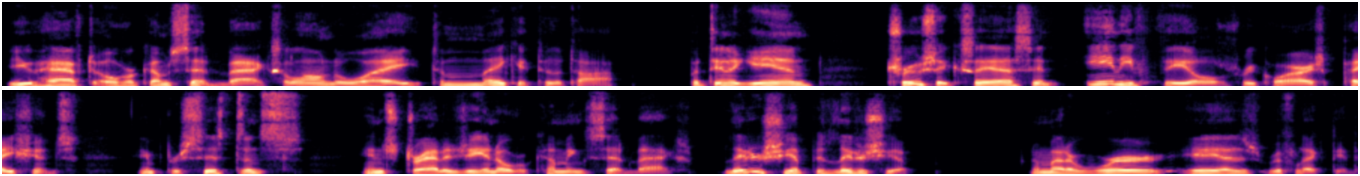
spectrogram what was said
you have to overcome setbacks along the way to make it to the top. But then again, true success in any field requires patience and persistence and strategy and overcoming setbacks. Leadership is leadership, no matter where it is reflected.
